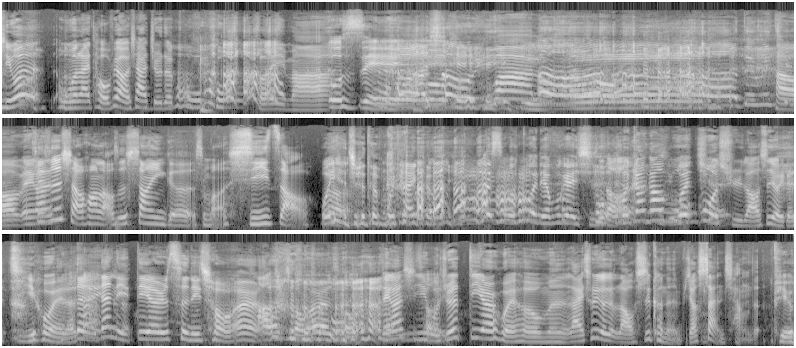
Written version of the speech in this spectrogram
请问我们来投票一下，觉得哭哭可以吗？不行，哇，啊，对好，没其关系。实小黄老师上一个什么洗澡，我也觉得不太可以。为什么过年不可以洗澡？我们刚刚默洗温泉默许老师有一个机会了，对，但你第二次你丑二，好，丑二丑，没关系。我觉得第二回合我们来出一个老师可能比较擅长的，比如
